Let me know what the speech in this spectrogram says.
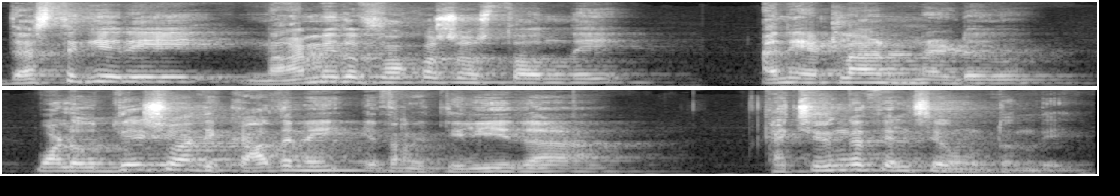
దస్తగిరి నా మీద ఫోకస్ వస్తోంది అని ఎట్లా అంటున్నాడు? వాళ్ళ ఉద్దేశం అది కాదని ఇతనికి తెలియదా? ఖచ్చితంగా తెలిసే ఉంటుంది.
